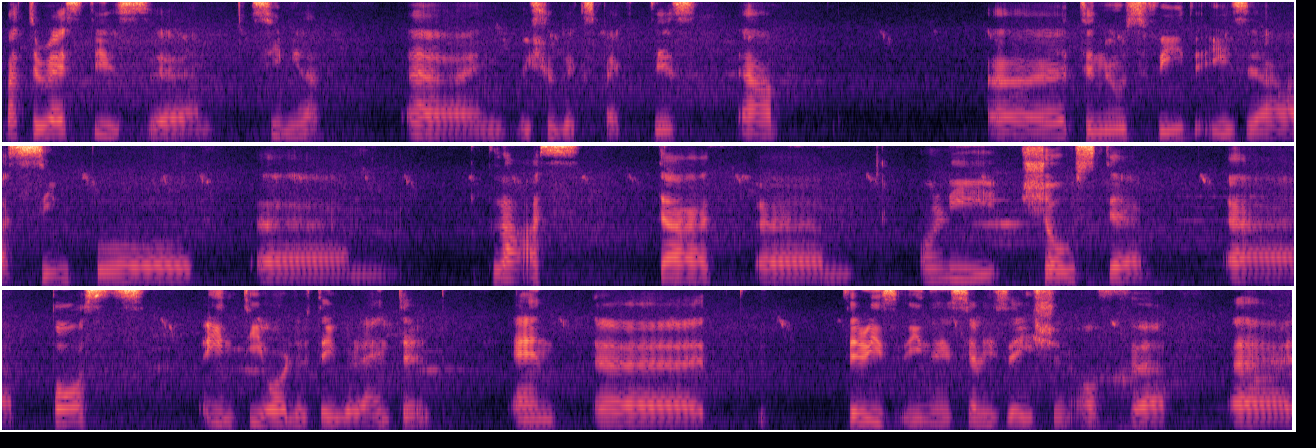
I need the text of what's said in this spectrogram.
but the rest is um, similar and we should expect this uh, the news feed is a simple um, class that um, only shows the uh, posts in the order they were entered. And uh, there is initialization of uh, uh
